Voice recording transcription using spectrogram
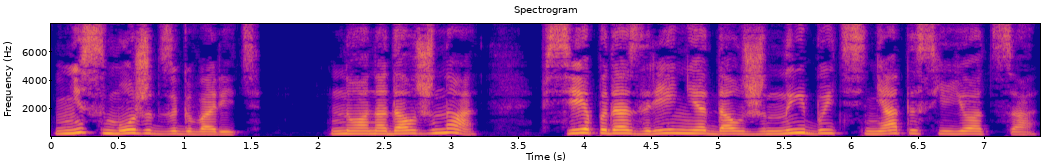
не сможет заговорить. Но она должна, все подозрения должны быть сняты с ее отца.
